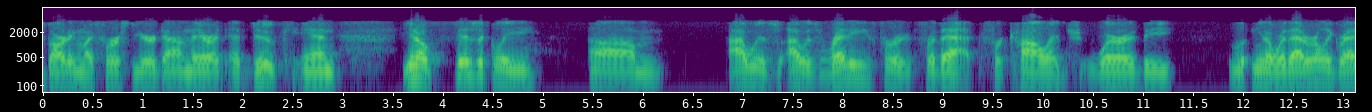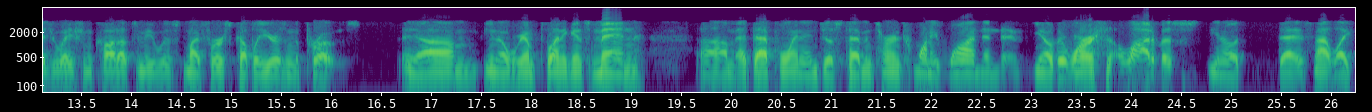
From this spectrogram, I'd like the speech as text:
starting my first year down there at, at Duke, and you know, physically, um, I was I was ready for for that for college, where the you know where that early graduation caught up to me was my first couple of years in the pros. Um, you know, we're playing against men um, at that point, and just having turned 21, and you know there weren't a lot of us. You know, that it's not like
